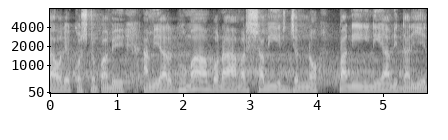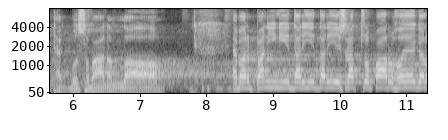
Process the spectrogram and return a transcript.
তাহলে কষ্ট পাবে। আমি আর ঘুমাবো না, আমার স্বামীর জন্য পানি নিয়ে আমি দাঁড়িয়ে থাকব সোবান আল্লাহ এবার পানি নিয়ে দাঁড়িয়ে দাঁড়িয়ে রাত্র পার হয়ে গেল।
